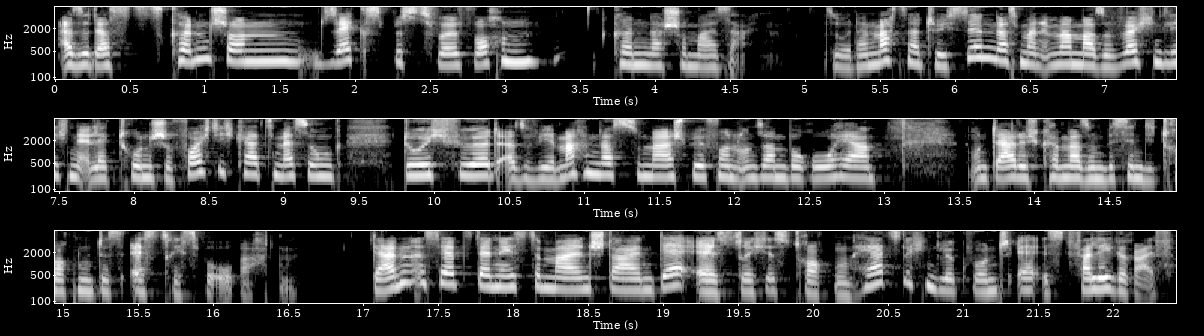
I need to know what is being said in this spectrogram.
Also das können schon sechs bis zwölf Wochen können das schon mal sein. So, dann macht es natürlich Sinn, dass man immer mal so wöchentlich eine elektronische Feuchtigkeitsmessung durchführt. Also wir machen das zum Beispiel von unserem Büro her und dadurch können wir so ein bisschen die Trocknung des Estrichs beobachten. Dann ist jetzt der nächste Meilenstein, der Estrich ist trocken. Herzlichen Glückwunsch, er ist verlegereif.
